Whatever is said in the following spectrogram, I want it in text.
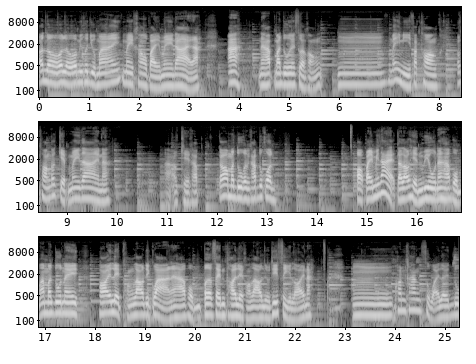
อ๋อโหลโหลมีคนอยู่ไหมไม่เข้าไปไม่ได้นะอะ นะครับ มาดูในส่วนของ อืม ไม่มีฟักทอง ฟักทองก็เก็บไม่ได้นะ อะโอเคครับ ก็มาดูกันครับทุกคน ออกไปไม่ได้ แต่เราเห็นวิวนะครับผมเอามาดูในทอยเลทของเราดีกว่านะครับผมเปอร์เซ็นต์ทอยเลทของเราอยู่ที่ 400 นะ อืม ค่อนข้างสวยเลยดู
